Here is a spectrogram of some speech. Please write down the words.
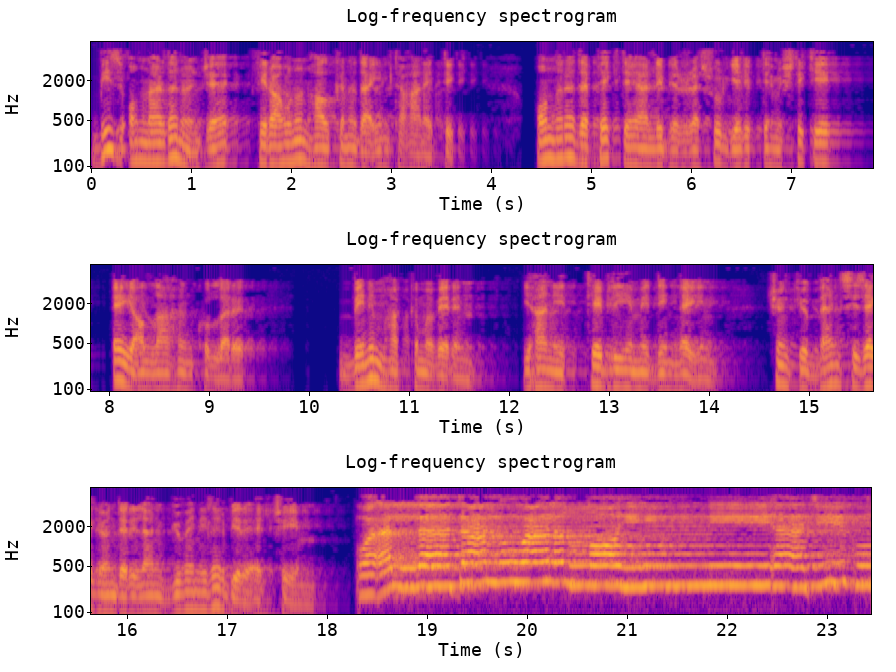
Biz onlardan önce Firavun'un halkını da imtihan ettik. Onlara da pek değerli bir Resul gelip demişti ki, Ey Allah'ın kulları! Benim hakkımı verin, yani tebliğimi dinleyin. Çünkü ben size gönderilen güvenilir bir elçiyim. وَأَلَّا تَعْلُوا عَلَى اللّٰهِ إِنِّي آتِيكُمْ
